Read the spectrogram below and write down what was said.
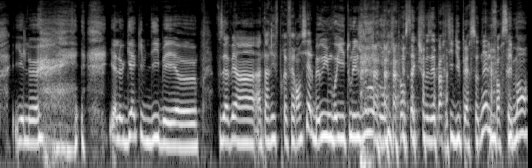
il, y a le, gars qui me dit, mais euh, vous avez un, tarif préférentiel Ben oui, il me voyait tous les jours, donc il pensait que je faisais partie du personnel. Forcément,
